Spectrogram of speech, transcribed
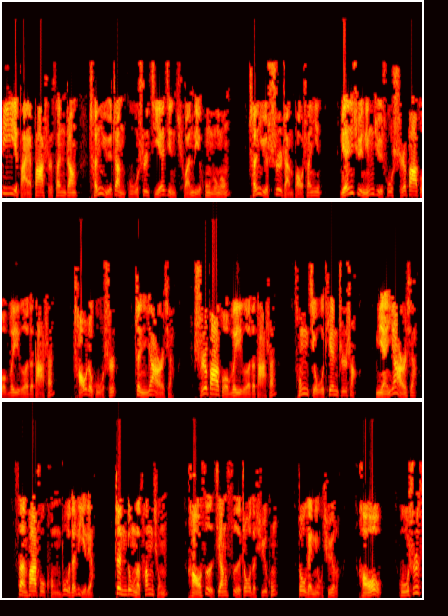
第一百八十三章，陈宇战古诗竭尽全力轰隆隆。陈宇施展爆山印，连续凝聚出十八座巍峨的大山，朝着古诗镇压而下。十八座巍峨的大山从九天之上碾压而下，散发出恐怖的力量，震动了苍穹，好似将四周的虚空都给扭曲了。吼！古诗似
